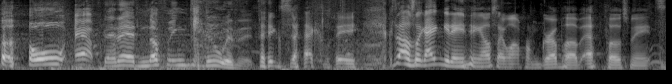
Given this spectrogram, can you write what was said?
a whole app that had nothing to do with it. exactly. Because I was like, I can get anything else I want from Grubhub. F Postmates.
